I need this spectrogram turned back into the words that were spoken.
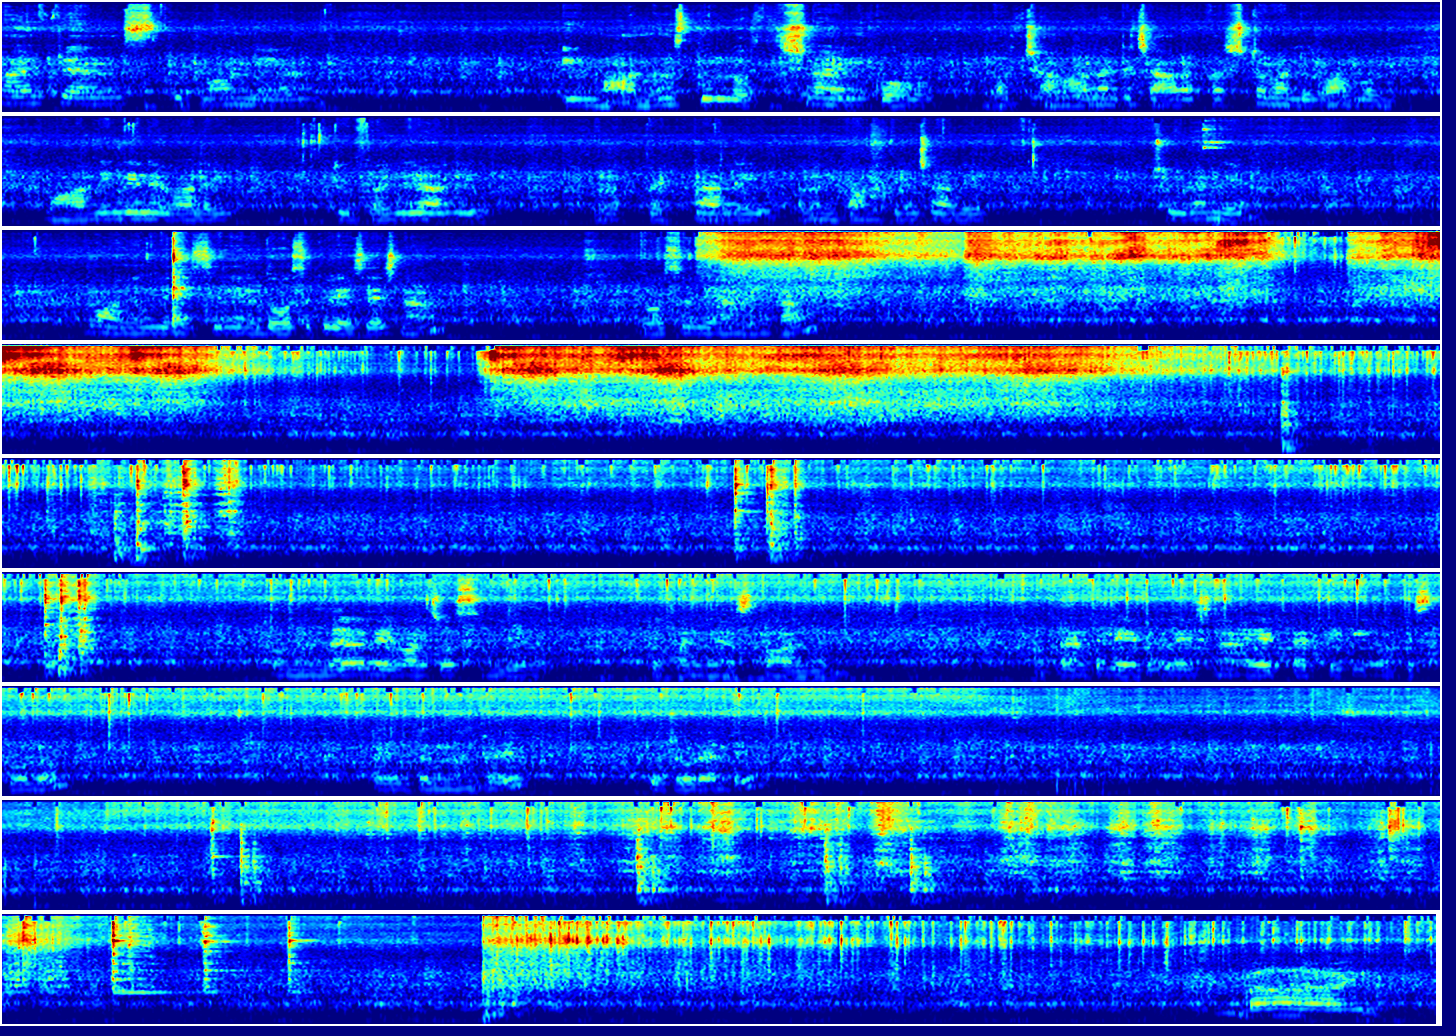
Hi friends good morning ఈ morning స్కూల్లో వచ్చినాయనుకో చాలా అంటే చాలా కష్టం అండి బాబు. మార్నింగే లేవాలి టిఫిన్ చేయాలి పెట్టాలి వాళ్ళని పంపించాలి. చూడండి మార్నింగ్ వేసి నేను దోశకి వేసేసిన. దోశ వేయండి ఇంకా. తొందరగా లేవాల్సి వస్తుంది. టిఫిన్ చేసుకోవాలి. అప్పుడంటే లేటుగా లేచిన ఎయిట్ థర్టీకి ఒక స్కూలు వెళ్తుందంటే ఇప్పుడు చూడండి. Bye.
